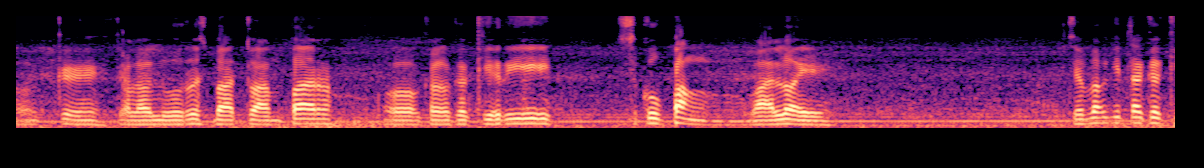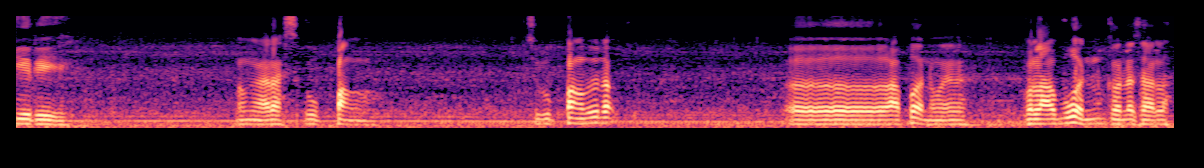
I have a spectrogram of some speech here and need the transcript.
Oke, kalau lurus Batu Ampar, oh kalau ke kiri Sekupang, Baloi. Coba kita ke kiri mengarah Sekupang. Sekupang itu nak eh, apa namanya? Pelabuhan kalau tidak salah.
